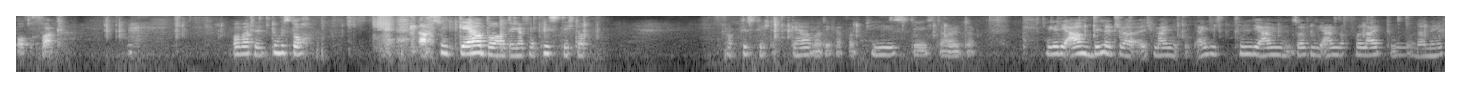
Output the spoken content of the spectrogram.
Oh fuck. Oh warte, du bist doch. Ach so, Gerber, Digga, verpiss dich doch. Verpiss dich doch, Gerber, Digga, verpiss dich, Alter. Digga, die armen Villager, ich meine, eigentlich tun die armen, sollten die armen doch voll leid tun, oder nicht?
